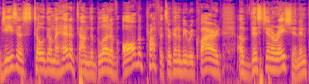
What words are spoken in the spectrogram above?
Jesus told them ahead of time the blood of all the prophets are going to be required of this generation. And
